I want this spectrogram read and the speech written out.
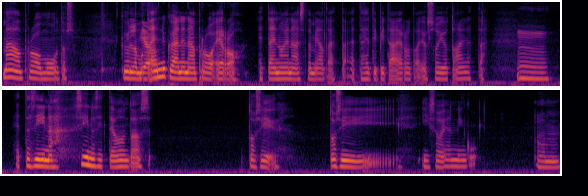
mä oon pro-muutos. Kyllä, mutta joo. en nykyään enää pro-ero. Että en ole enää sitä mieltä, että, että heti pitää erota, jos on jotain, että... Mm että siinä, siinä sitten on taas tosi, tosi isojen niin kuin, äm,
